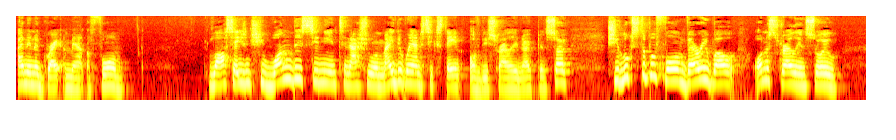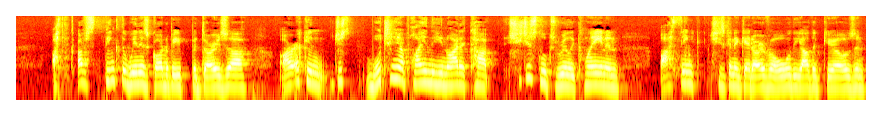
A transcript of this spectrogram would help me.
and in a great amount of form. Last season, she won the Sydney International and made the round of 16 of the Australian Open. So she looks to perform very well on Australian soil. I, th- I think the winner's got to be Badosa. I reckon just watching her play in the United Cup, she just looks really clean and I think she's going to get over all the other girls, and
